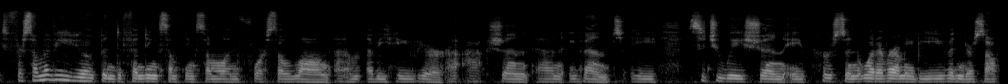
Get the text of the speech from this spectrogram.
for some of you, you have been defending something, someone for so long, um, a behavior, a action, an event, a situation, a person, whatever it may be, even yourself,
